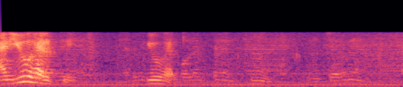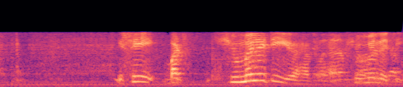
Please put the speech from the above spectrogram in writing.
And you help me. You help. You see, but humility you have to have. Humility.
